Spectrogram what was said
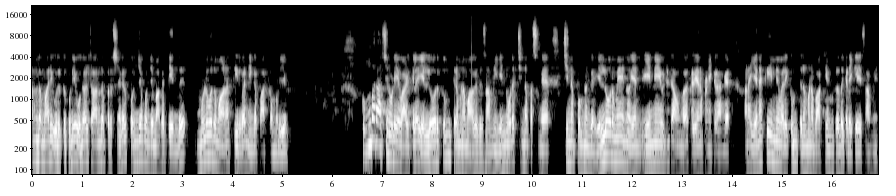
அந்த மாதிரி இருக்கக்கூடிய உடல் சார்ந்த பிரச்சனைகள் கொஞ்சம் கொஞ்சமாக தீர்ந்து முழுவதுமான தீர்வை நீங்க பார்க்க முடியும். கும்பராசினுடைய வாழ்க்கையில எல்லோருக்கும் திருமணம் ஆகுது சாமி. என்னோட சின்ன பசங்க சின்ன பொண்ணுங்க எல்லோருமே என்ன- என்- என்னைய விட்டுட்டு அவங்க கல்யாணம் பண்ணிக்கிறாங்க. ஆனா எனக்கு இன்ன வரைக்கும் திருமண பாக்கியம்ன்றது கிடைக்கலையே சாமி.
